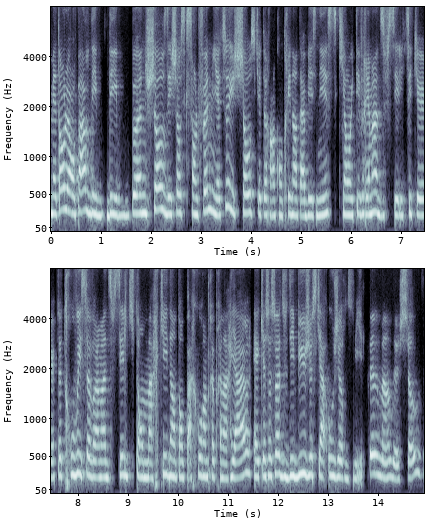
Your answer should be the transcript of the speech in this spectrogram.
mettons, là, on parle des, des, bonnes choses, des choses qui sont le fun, mais y a-tu des choses que tu as rencontrées dans ta business qui ont été vraiment difficiles, tu sais, que tu as trouvé ça vraiment difficile, qui t'ont marqué dans ton parcours entrepreneurial, euh, que ce soit du début jusqu'à aujourd'hui? Tellement de choses.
